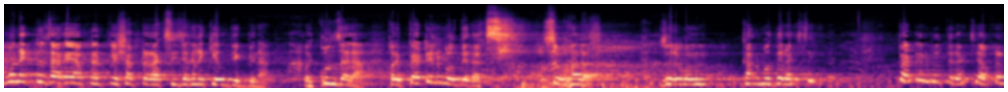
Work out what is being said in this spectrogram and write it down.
এমন একটা জায়গায় আপনার পেশাবটা রাখছি যেখানে কেউ দেখবে না। ওই কোন জায়গা? ওই পেটের মধ্যে রাখছি। জোরে বলুন কার মধ্যে রাখছি? পেটের মধ্যে রাখছি। আপনার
